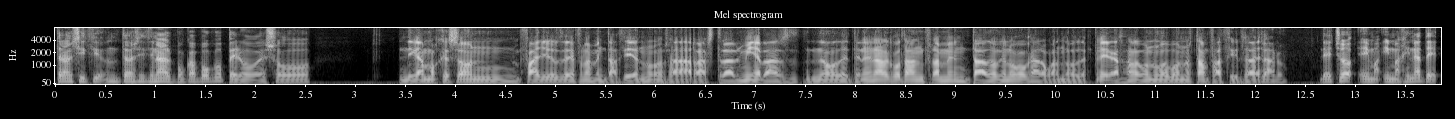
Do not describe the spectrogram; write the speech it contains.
transici- transicional poco a poco, pero eso Digamos que son fallos de fragmentación, ¿no? O sea, arrastrar mierdas, ¿no? De tener algo tan fragmentado que luego, claro, cuando desplegas algo nuevo no es tan fácil, ¿sabes? Claro. De hecho, ima- imagínate,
